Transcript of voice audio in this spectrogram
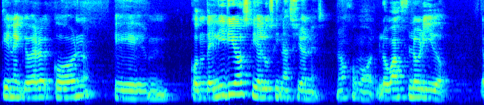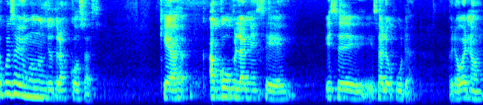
tiene que ver con, eh, con delirios y alucinaciones, ¿no? Como lo más florido. Después hay un montón de otras cosas que a- acoplan ese, ese, esa locura. Pero bueno,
